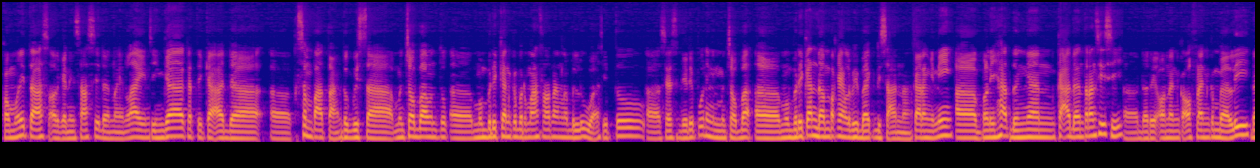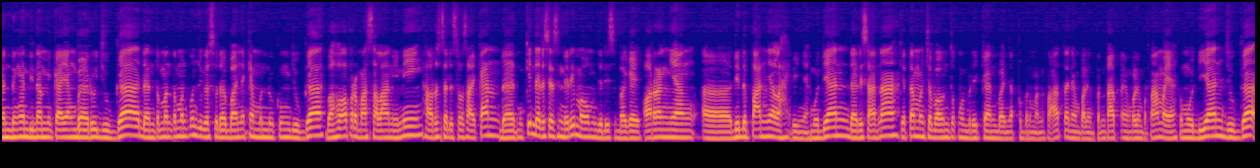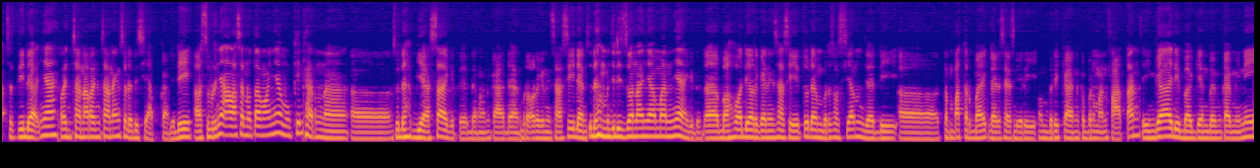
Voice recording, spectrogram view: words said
komunitas, organisasi dan lain-lain, sehingga ketika ada uh, kesempatan untuk bisa mencoba untuk uh, memberikan kebermanfaatan yang lebih luas, itu uh, saya sendiri pun ingin mencoba uh, memberikan dampak yang lebih baik di sana. Sekarang ini uh, melihat dengan keadaan transisi uh, dari online ke offline kembali dan dengan dinamika yang baru juga dan teman-teman pun juga sudah banyak yang mendukung juga bahwa permasalahan ini harus diselesaikan dan mungkin dari saya sendiri mau menjadi sebagai orang yang uh, di depannya lah intinya. Kemudian dari sana kita mencoba untuk memberikan banyak kebermanfaatan yang paling pentap yang paling pertama ya. Kemudian juga setidaknya rencana-rencana yang sudah disiapkan. Jadi uh, sebenarnya alasan utamanya mungkin karena uh, sudah biasa gitu ya dengan keadaan berorganisasi dan sudah menjadi zona nyamannya gitu Uh, bahwa di organisasi itu dan bersosial menjadi uh, tempat terbaik dari saya sendiri memberikan kebermanfaatan sehingga di bagian BMKM ini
